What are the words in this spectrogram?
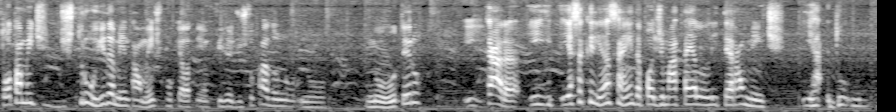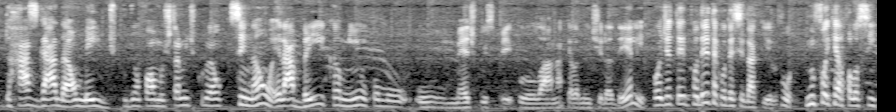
totalmente destruída mentalmente, porque ela tem um filho de estuprador no, no, no útero. E, cara, e, e essa criança ainda pode matar ela literalmente. E do- do- rasgada ao meio, tipo, de uma forma extremamente cruel. Se não, ele abrir caminho, como o médico especulou lá naquela mentira dele, podia ter, poderia ter acontecido aquilo. Pô, não foi que ela falou assim,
